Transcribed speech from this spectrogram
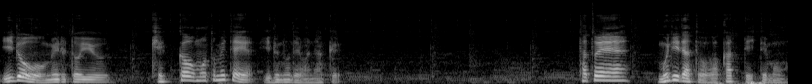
井戸を埋めるという結果を求めているのではなくたとえ無理だと分かっていても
